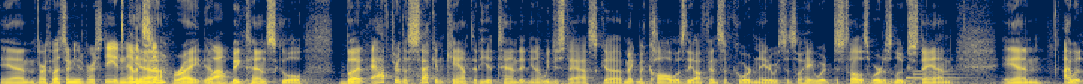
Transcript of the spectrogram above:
and Northwestern University in Evanston. yeah, right. Yep, Wow. Big Ten school. But after the second camp that he attended, you know, we just asked. Uh, Mick McCall was the offensive coordinator. We said, "So hey, where, just tell us where does Luke stand?" And I was,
